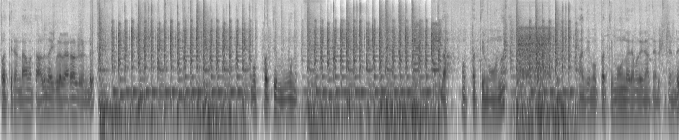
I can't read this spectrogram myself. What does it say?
മുപ്പത്തി രണ്ടാമത്തെ ആൾ ദാ ഇവിടെ വേറെ ആളുണ്ട്. മുപ്പത്തി മൂന്ന് മുപ്പത്തി മൂന്ന് ആദ്യം മുപ്പത്തി മൂന്ന് വരെ നമ്മൾ ഇതിനകത്ത് എടുത്തിട്ടുണ്ട്.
